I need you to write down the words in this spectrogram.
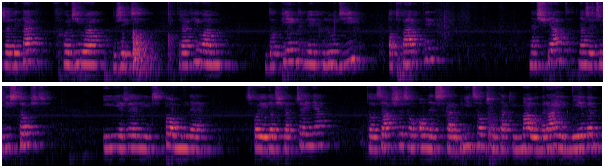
żeby tak wchodziła w życie. Trafiłam do pięknych ludzi, otwartych na świat, na rzeczywistość i jeżeli wspomnę swoje doświadczenia, to zawsze są one skarbnicą, są takim małym rajem, niebem,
